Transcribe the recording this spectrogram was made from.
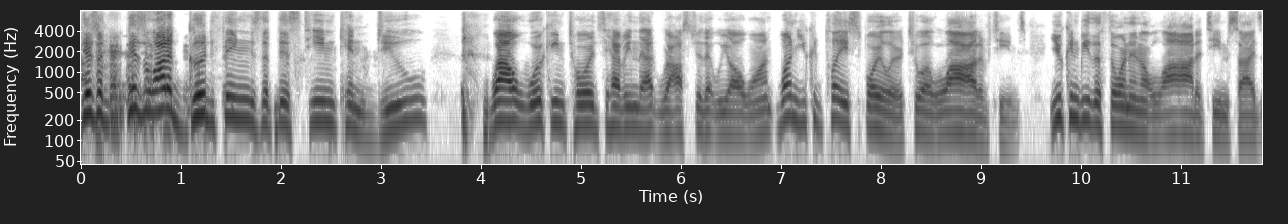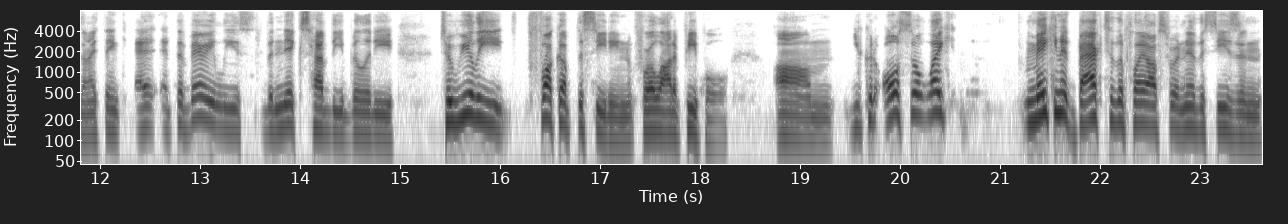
There's a there's a lot of good things that this team can do while working towards having that roster that we all want. One, you could play spoiler to a lot of teams. You can be the thorn in a lot of team sides, and I think at, at the very least, the Knicks have the ability to really fuck up the seating for a lot of people. Um, you could also like making it back to the playoffs for another season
